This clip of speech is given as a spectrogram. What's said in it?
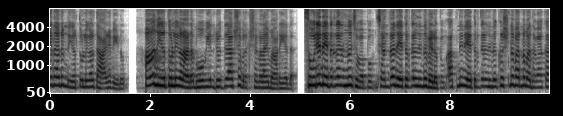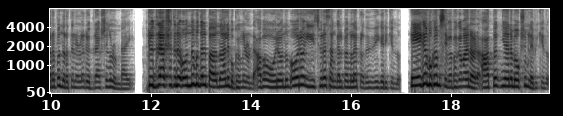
ഏതാനും നീർത്തുള്ളികൾ താഴെ വീണു. ആ നീർത്തുള്ളികളാണ് ഭൂമിയിൽ രുദ്രാക്ഷ വൃക്ഷങ്ങളായി മാറിയത്. സൂര്യ നേതൃത്വത്തിൽ നിന്ന് ചുവപ്പും ചന്ദ്ര നേതൃത്വത്തിൽ നിന്ന് വെളുപ്പും അഗ്നി നേതൃത്വത്തിൽ നിന്ന് കൃഷ്ണവർണം അഥവാ കറുപ്പ് നിറത്തിലുള്ള രുദ്രാക്ഷങ്ങൾ ഉണ്ടായി രുദ്രാക്ഷത്തിന് ഒന്നു മുതൽ പതിനാല് മുഖങ്ങളുണ്ട്. അവ ഓരോന്നും ഓരോ ഈശ്വര സങ്കല്പങ്ങളെ പ്രതിനിധീകരിക്കുന്നു. ഏകമുഖം ശിവഭഗവാനാണ്. ആത്മജ്ഞാന മോക്ഷം ലഭിക്കുന്നു.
